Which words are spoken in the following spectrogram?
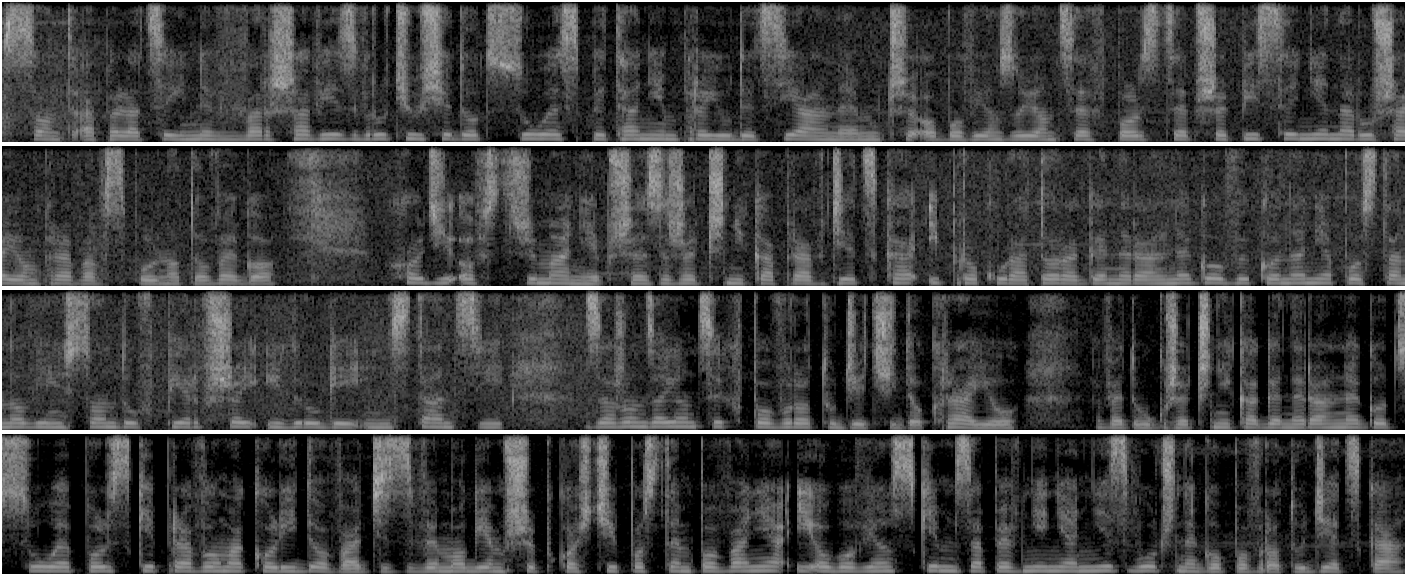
Sąd apelacyjny w Warszawie zwrócił się do TSUE z pytaniem prejudycjalnym, czy obowiązujące w Polsce przepisy nie naruszają prawa wspólnotowego. Chodzi o wstrzymanie przez Rzecznika Praw Dziecka i Prokuratora Generalnego wykonania postanowień sądów pierwszej i drugiej instancji zarządzających powrotu dzieci do kraju. Według Rzecznika Generalnego TSUE polskie prawo ma kolidować z wymogiem szybkości postępowania i obowiązkiem zapewnienia niezwłocznego powrotu dziecka.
